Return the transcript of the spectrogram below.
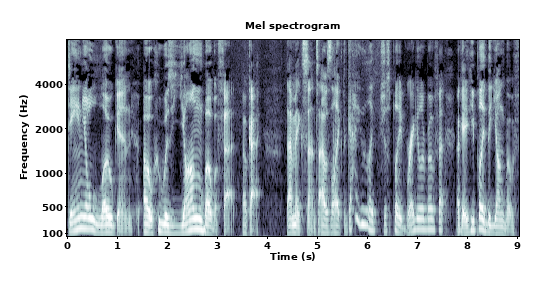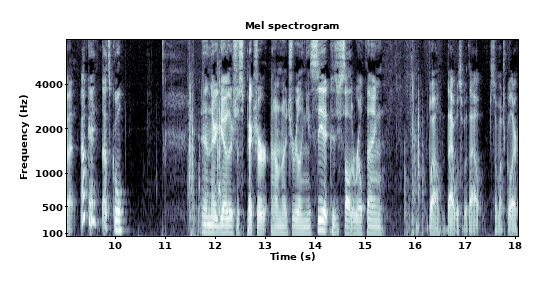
Daniel Logan. Oh, who was young Boba Fett. Okay. That makes sense. I was like, the guy who like just played regular Boba Fett. Okay, he played the young Boba Fett. Okay, that's cool. And there you go. There's just a picture. I don't know if you really need to see it because you saw the real thing well, that was without so much glare.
